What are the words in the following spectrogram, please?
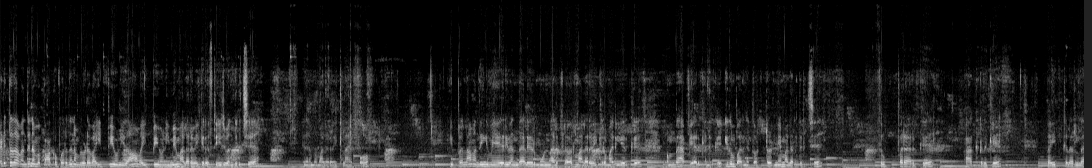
அடுத்ததாக வந்து நம்ம பார்க்க போகிறது நம்மளோட ஒயிட் பியோனி தான். ஒயிட் பியோனியுமே மலர வைக்கிற ஸ்டேஜ் வந்துடுச்சு. இதை நம்ம மலர வைக்கலாம் இப்போது இப்போல்லாம் வந்து இங்கே மேரி வந்தாலே ஒரு மூணு நாலு ஃப்ளவர் மலர வைக்கிற மாதிரியே இருக்குது ரொம்ப ஹாப்பியாக இருக்குது எனக்கு. இதுவும் பாருங்கள் தொட்ட உடனே மலர்ந்துடுச்சு. சூப்பராக இருக்குது பார்க்குறதுக்கே. ஒயிட் கலரில்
